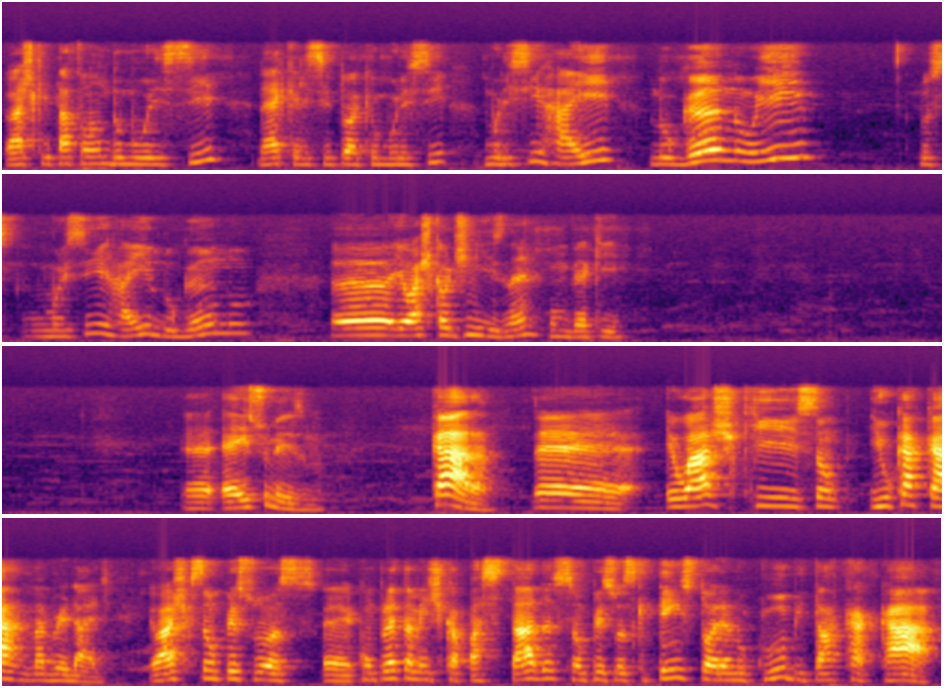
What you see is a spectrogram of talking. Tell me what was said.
eu acho que ele está falando do Murici, né? Que ele citou aqui o Murici. Murici, Raí, Lugano e. Murici, Raí, Lugano. Uh, eu acho que é o Diniz, né? Vamos ver aqui. É, é isso mesmo. Cara, é, eu acho que são. E o Kaká, na verdade. Eu acho que são pessoas é, completamente capacitadas, são pessoas que têm história no clube, tá? Kaká,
